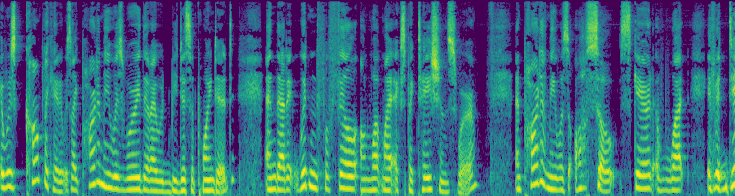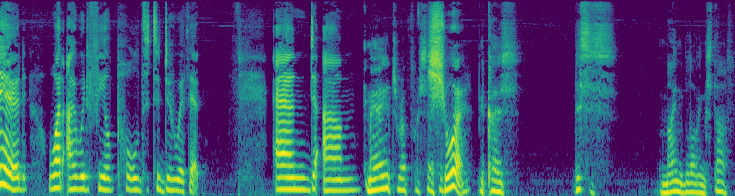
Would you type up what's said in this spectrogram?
it was complicated. It was like part of me was worried that I would be disappointed and that it wouldn't fulfill on what my expectations were. And part of me was also scared of what, if it did, what I would feel pulled to do with it. And um, may I interrupt for a second? Sure. Because this is mind blowing stuff.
